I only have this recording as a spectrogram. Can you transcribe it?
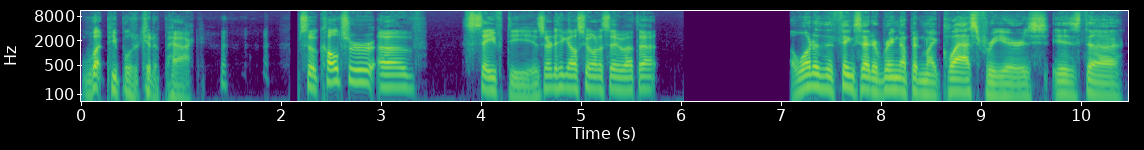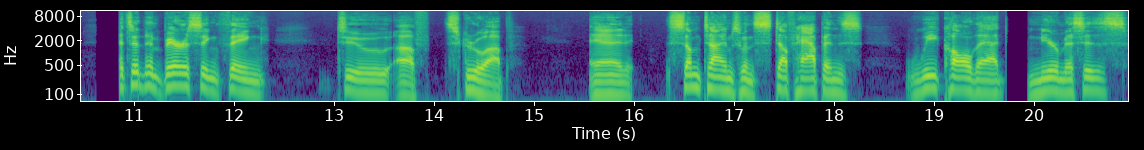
what people are going to pack. so, culture of safety. Is there anything else you want to say about that? One of the things that I bring up in my class for years is the it's an embarrassing thing to uh, screw up, and sometimes when stuff happens, we call that near misses.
